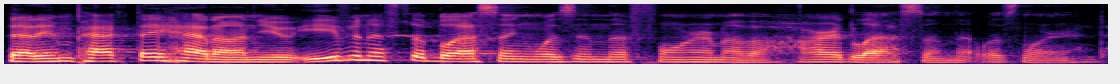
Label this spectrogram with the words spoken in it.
that impact they had on you, even if the blessing was in the form of a hard lesson that was learned.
